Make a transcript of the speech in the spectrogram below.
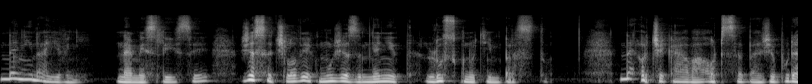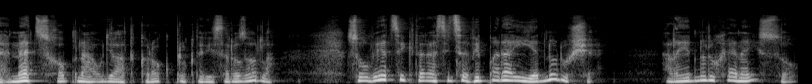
Není naivní. Nemyslí si, že se člověk může změnit lusknutím prstu. Neočekává od sebe, že bude hned schopná udělat krok, pro který se rozhodla. Jsou věci, které sice vypadají jednoduše, ale jednoduché nejsou.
